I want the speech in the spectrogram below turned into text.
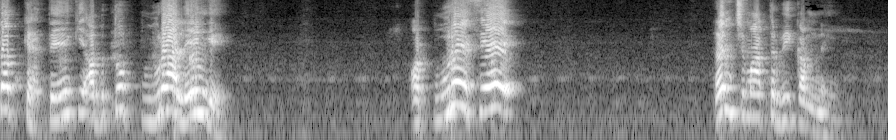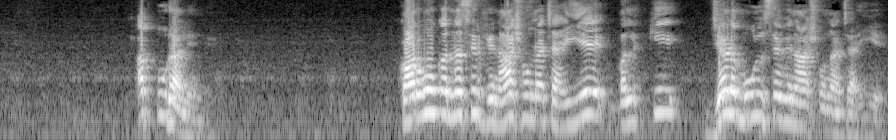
तब कहते हैं कि अब तो पूरा लेंगे। और पूरे से रंच मात्र भी कम नहीं। अब पूरा लेंगे। कौरवों का न सिर्फ़ विनाश होना चाहिए, बल्कि जड़ मूल से विनाश होना चाहिए।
